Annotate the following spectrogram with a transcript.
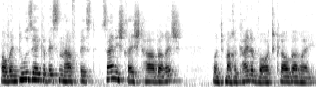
Auch wenn du sehr gewissenhaft bist, sei nicht rechthaberisch und mache keine Wortklauberei.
